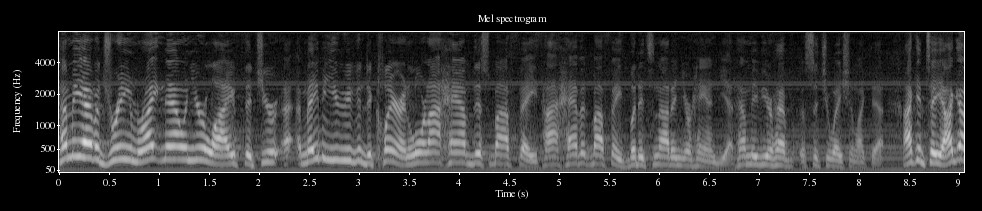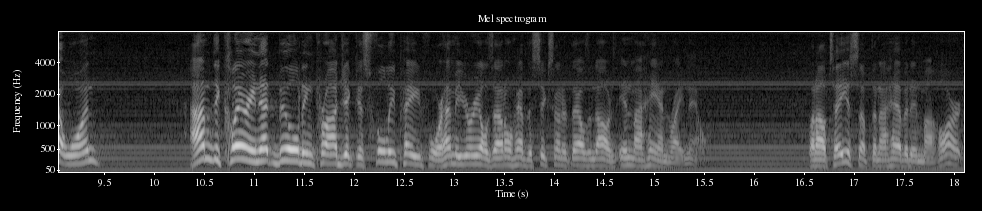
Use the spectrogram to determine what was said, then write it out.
How many of you have a dream right now in your life that you're, uh, maybe you're even declaring, Lord, I have this by faith. I have it by faith, but it's not in your hand yet. How many of you have a situation like that? I can tell you, I got one. I'm declaring that building project is fully paid for. How many of you realize I don't have the $600,000 in my hand right now? But I'll tell you something, I have it in my heart.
